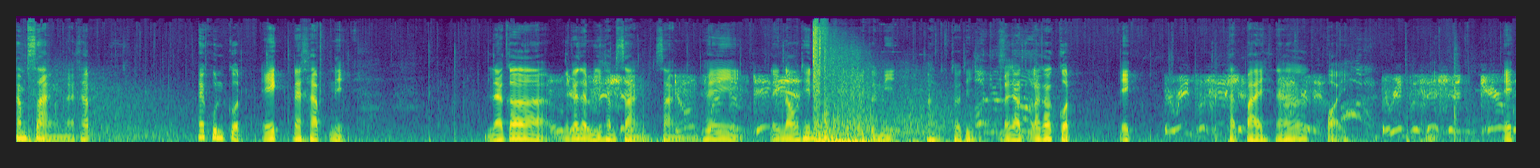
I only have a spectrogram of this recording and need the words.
คำสั่งนะครับ ให้คุณกด X นะครับนี่ แล้วก็มันก็จะมีคำสั่งสั่งให้เลขน้องที่หนึ่งอยู่ตรงนี้อะโทษทีแล้วก็แล้วก็กด X ถัดไปนะแล้วก็ปล่อย X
